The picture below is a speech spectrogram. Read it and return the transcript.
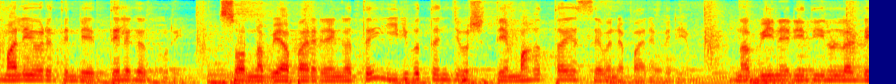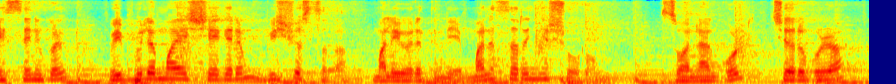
മലയോരത്തിന്റെ തിലകക്കുറി. സ്വർണ വ്യാപാര രംഗത്ത് ഇരുപത്തഞ്ച് വർഷത്തെ മഹത്തായ സേവന പാരമ്പര്യം. നവീന രീതിയിലുള്ള ഡിസൈനുകൾ വിപുലമായ ശേഖരം വിശ്വസ്തത മലയോരത്തിന്റെ മനസ്സറിഞ്ഞ ഷോറൂം. സോനാഗോൾഡ് ചെറുപുഴ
